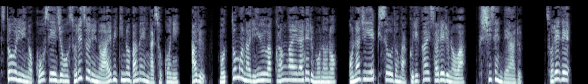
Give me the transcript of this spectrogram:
ストーリーの構成上それぞれの合いびきの場面がそこにある。最もな理由は考えられるものの、同じエピソードが繰り返されるのは不自然である。それで、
